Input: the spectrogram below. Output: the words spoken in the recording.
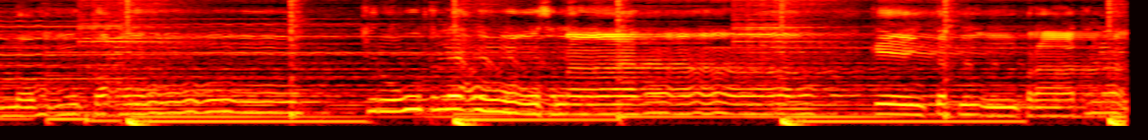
ភ្នំកង់ជ្រុងធ្លាក់ស្នេហ៍ គេងគិតប្រាថ្នា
